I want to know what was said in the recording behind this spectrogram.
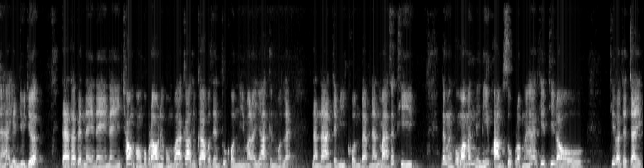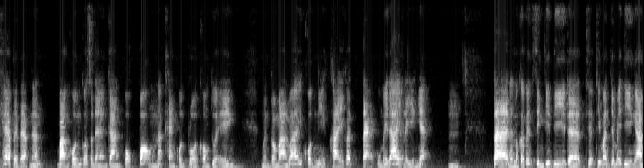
นะฮะเห็นอยู่เยอะ แต่ถ้าเป็นในในในช่องของพวกเราเนี่ยผมว่า 99%ทุกคนมีมารยาทกันหมดแหละ นานๆจะมีคนแบบนั้นมาสักที ดังนั้นผมว่ามันไม่มีความสุขหรอกนะฮะที่ที่เราที่เราจะใจแคบไปแบบนั้น บางคนก็แสดงการปกป้องนักแข่งคนโปรดของตัวเอง เหมือนประมาณว่าไอ้คนนี้ใครก็แตะกูไม่ได้อะไรอย่างเงี้ย อืม แต่นั่นมันก็เป็นสิ่งที่ดีแต่ที่ที่มันจะไม่ดีงาม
